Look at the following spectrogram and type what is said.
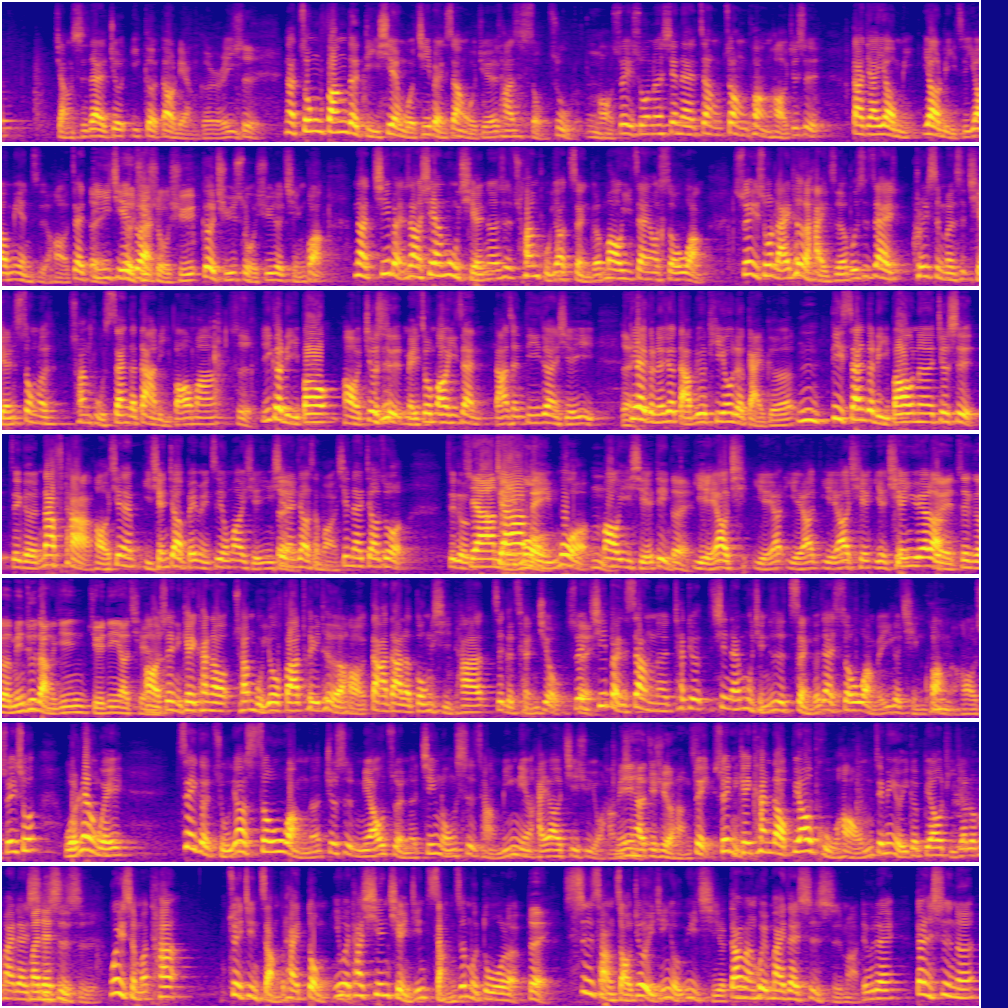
讲实在的就一个到两个而已。是，那中方的底线，我基本上我觉得他是守住了，哦，所以说呢，现在这样状况哈，就是。大家要米要里子要面子哈，在第一阶段各取所需，各取所需的情况。那基本上现在目前呢，是川普要整个贸易战要收网，所以说莱特海泽不是在 Christmas 前送了川普三个大礼包吗？是一个礼包哦，就是美洲贸易战达成第一段协议，第二个呢就 WTO 的改革，嗯，第三个礼包呢就是这个 NAFTA 哈，现在以前叫北美自由贸易协议，现在叫什么？现在叫做。这个加美墨贸易协定对也要签，也要也要也要签也签约了。对，这个民主党已经决定要签。啊，所以你可以看到川普又发推特哈，大大的恭喜他这个成就。所以基本上呢，他就现在目前就是整个在收网的一个情况了哈。所以说，我认为这个主要收网呢，就是瞄准了金融市场，明年还要继续有行情。明年还要继续有行情。对，所以你可以看到标普哈，我们这边有一个标题叫做卖在卖在四十。为什么它？最近涨不太动，因为它先前已经涨这么多了，对，市场早就已经有预期了，当然会卖在四十嘛，对不对？但是呢，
